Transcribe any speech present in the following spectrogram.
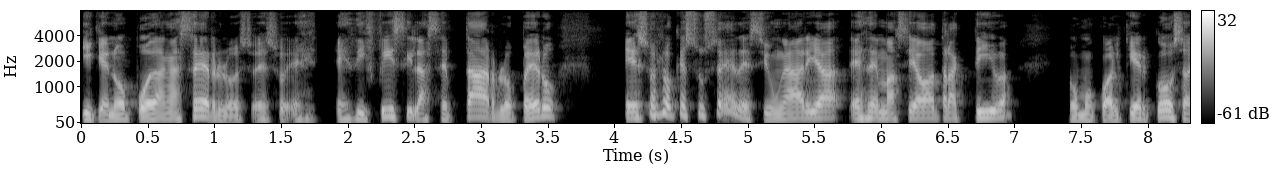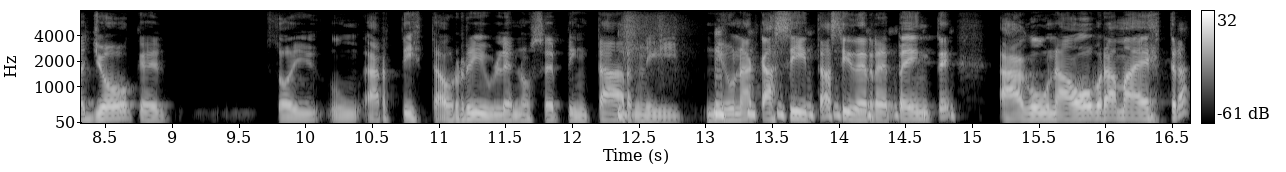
y que no puedan hacerlo. Eso, es, es difícil aceptarlo, pero eso es lo que sucede. Si un área es demasiado atractiva, como cualquier cosa, yo que soy un artista horrible, no sé pintar ni, ni una casita, si de repente hago una obra maestra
